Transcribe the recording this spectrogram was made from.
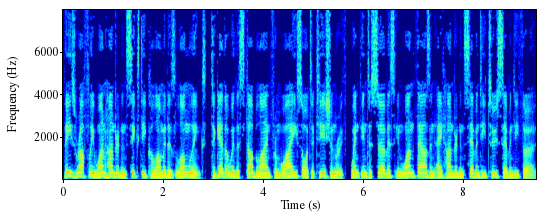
These roughly 160 km long links, together with a stub line from Wiesau to Tirschenreuth, went into service in 1872 73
